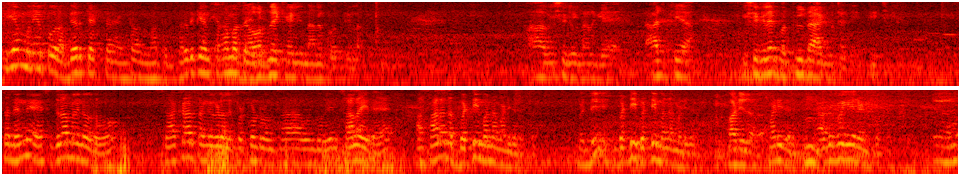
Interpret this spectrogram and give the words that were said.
ಸಿ ಎಂ ಮುನಿಯಪ್ಪ ಅವರು ಅಭ್ಯರ್ಥಿ ಆಗ್ತಾರೆ ಅಂತ ಒಂದು ಮಾತಾಡ್ತಾರೆ ಸರ್ ಅದಕ್ಕೆ ಏನು ಸಹಮತ? ಅವ್ರನ್ನೇ ಕೇಳಿ ನನಗೆ ಗೊತ್ತಿಲ್ಲ. ಆ ವಿಷಯಗಳು ನನಗೆ ರಾಜಕೀಯ ವಿಷಯಗಳೇ ಗೊತ್ತಿಲ್ಲದೆ ಆಗ್ಬಿಟ್ಟಿದೆ ಇತ್ತೀಚೆಗೆ. ಸರ್ ನಿನ್ನೆ ಸಿದ್ದರಾಮಯ್ಯನವರು ಸಹಕಾರ ಸಂಘಗಳಲ್ಲಿ ಪಡ್ಕೊಂಡಿರುವಂತಹ ಒಂದು ಏನು ಸಾಲ ಇದೆ ಆ ಸಾಲದ ಬಡ್ಡಿ ಮನ್ನಾ ಮಾಡಿದ್ದಾರೆ ಸರ್. ಬಡ್ಡಿ? ಬಡ್ಡಿ ಬಡ್ಡಿ ಮನ್ನಾ ಮಾಡಿದ್ದಾರೆ. ಮಾಡಿದ್ದಾರೆ. ಮಾಡಿದ್ದಾರೆ. ಅದ್ರ ಬಗ್ಗೆ ಏನು ಹೇಳ್ತಾರೆ ಸರ್? ನಾನು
